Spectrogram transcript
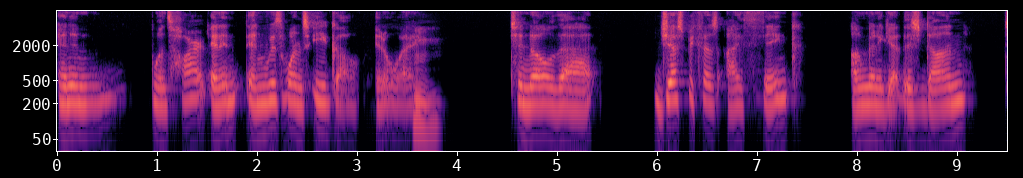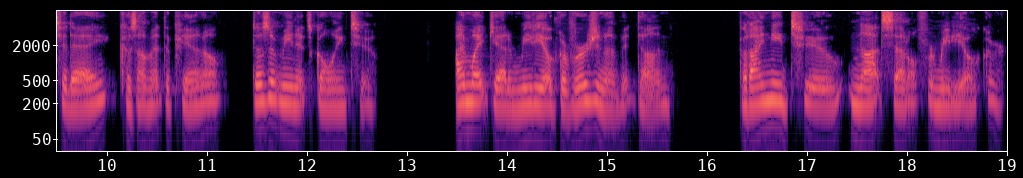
and in one's heart and, in, and with one's ego, in a way, hmm. to know that just because I think I'm going to get this done today because I'm at the piano doesn't mean it's going to. I might get a mediocre version of it done, but I need to not settle for mediocre.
